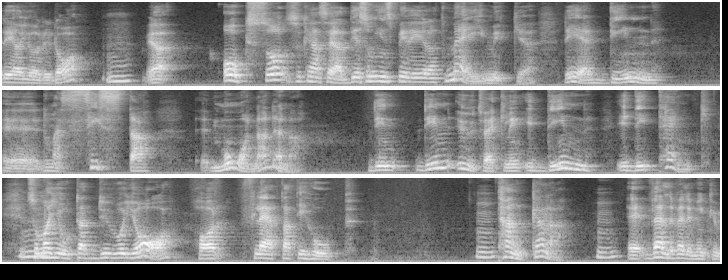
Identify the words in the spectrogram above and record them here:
det jag gör idag. Men jag, också så kan jag säga att det som inspirerat mig mycket, det är din, eh, de här sista månaderna. Din, din utveckling i, din, i ditt tänk. Som har gjort att du och jag har flätat ihop tankarna. Eh, väldigt, väldigt mycket.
